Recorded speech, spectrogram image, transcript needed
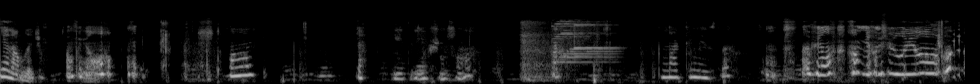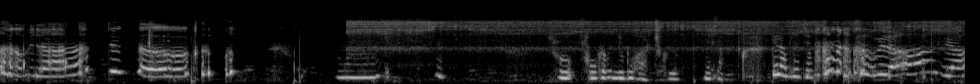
Gel ablacığım. Of ya. Giydireyim şunu sana. Bunlar ya. Çok soğuk. Havada buhar çıkıyor. Neyse. Gel ablacığım. Ya. Ya.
